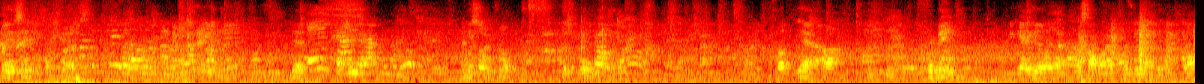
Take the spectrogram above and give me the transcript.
Play your safety first. first. Yeah, and you saw him fall. Just ball. But yeah, uh, for me, yeah, you know, that, that's how I, I realised it got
